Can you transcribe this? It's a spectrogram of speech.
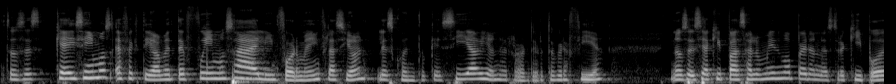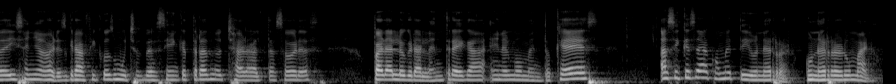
entonces, ¿qué hicimos? Efectivamente fuimos al informe de inflación, les cuento que sí había un error de ortografía, no sé si aquí pasa lo mismo, pero nuestro equipo de diseñadores gráficos muchas veces tienen que trasnochar altas horas para lograr la entrega en el momento que es. Así que se ha cometido un error, un error humano.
